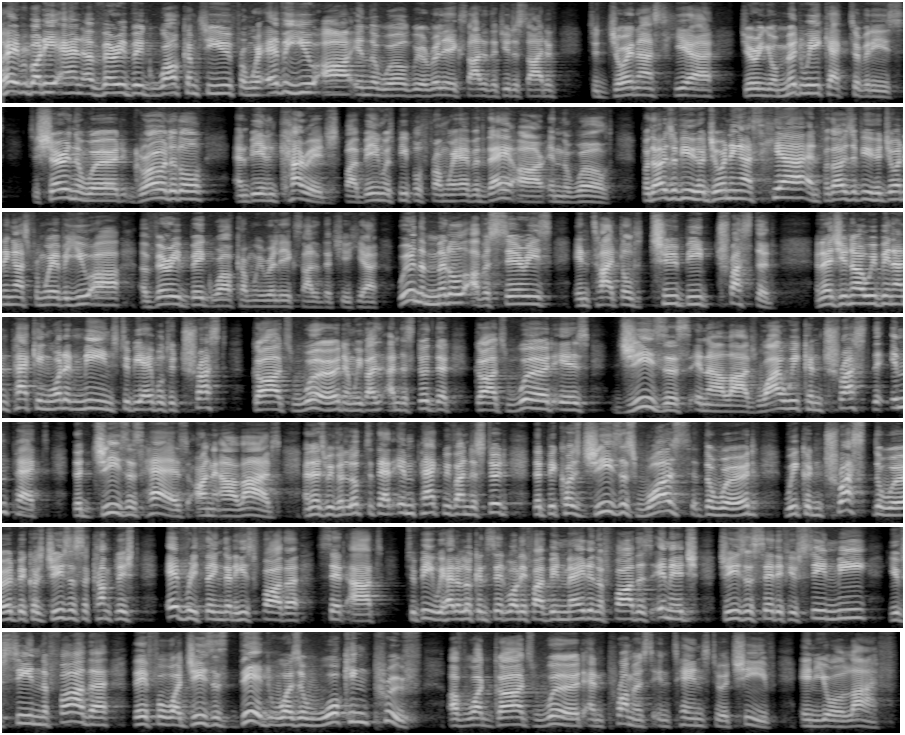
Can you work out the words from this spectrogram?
Well, hey, everybody, and a very big welcome to you from wherever you are in the world. We are really excited that you decided to join us here during your midweek activities to share in the Word, grow a little, and be encouraged by being with people from wherever they are in the world. For those of you who are joining us here, and for those of you who are joining us from wherever you are, a very big welcome. We're really excited that you're here. We're in the middle of a series entitled To Be Trusted. And as you know, we've been unpacking what it means to be able to trust God's word, and we've understood that God's word is Jesus in our lives, why we can trust the impact that Jesus has on our lives. And as we've looked at that impact, we've understood that because Jesus was the word, we can trust the word because Jesus accomplished everything that his Father set out to be. We had a look and said, Well, if I've been made in the Father's image, Jesus said, If you've seen me, you've seen the Father. Therefore, what Jesus did was a walking proof of what God's word and promise intends to achieve in your life.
